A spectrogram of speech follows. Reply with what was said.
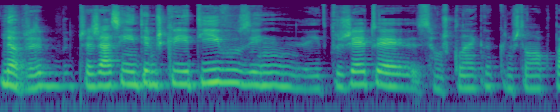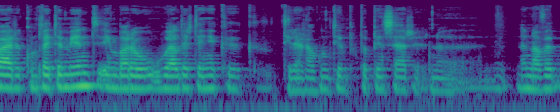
Não, para, já, assim, em termos criativos e, e de projeto, é, são os clãs que, que, nos estão a ocupar completamente, embora o Helder tenha que, que tirar algum tempo para pensar na, na nova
